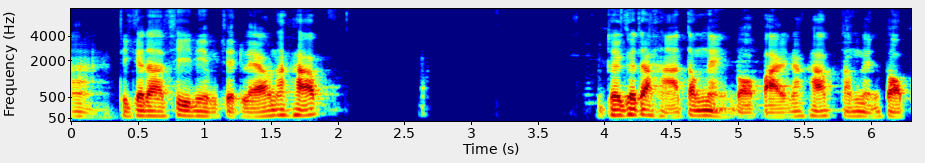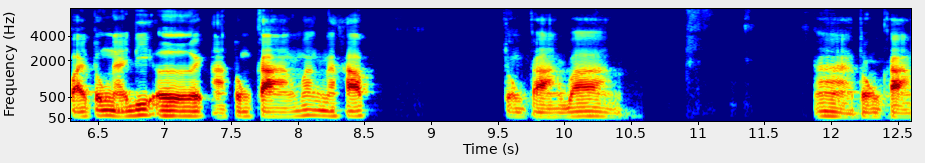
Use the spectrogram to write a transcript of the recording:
อ่าติกระดาษสี่เหลี่ยมเสร็จแล้วนะครับเต้ยก็จะหาตำแหน่งต่อไปนะครับตำแหน่งต่อไปตรงไหนดีเอ่ยอ่าตรงกลางบ้างนะครับ ตรงกลางบ้างอ่าตรงกลาง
